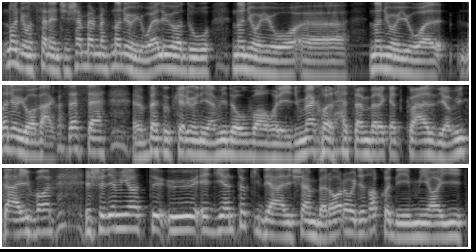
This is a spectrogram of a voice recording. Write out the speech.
nagyon szerencsés ember, mert nagyon jó előadó, nagyon jó, nagyon jól, nagyon jól vág az esze, be tud kerülni ilyen videókba, ahol így meghalász embereket kvázi a vitáiban, és hogy emiatt ő egy ilyen tök ideális ember arra, hogy az akadémiai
